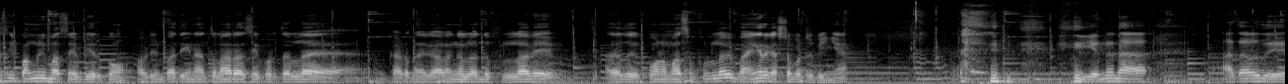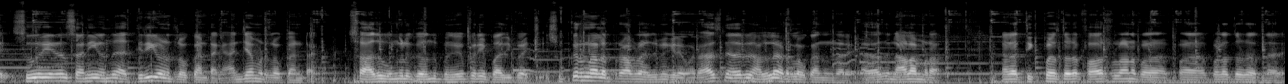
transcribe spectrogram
ராசி பங்குனி மாதம் எப்படி இருக்கும் அப்படின்னு பார்த்தீங்கன்னா துலா ராசியை பொறுத்தவரை கடந்த காலங்கள் வந்து ஃபுல்லாகவே அதாவது போன மாதம் ஃபுல்லாகவே பயங்கர கஷ்டப்பட்டிருப்பீங்க. என்னென்னா அதாவது சூரியனும் சனி வந்து திரிகோணத்தில் உட்காந்துட்டாங்க அஞ்சாம் இடத்துல உட்காந்துட்டாங்க. ஸோ அது உங்களுக்கு வந்து மிகப்பெரிய பாதிப்பாச்சு சுக்கரனால் ப்ராப்ளம் எதுவுமே கிடையாது. ராசிநாதர் நல்ல இடத்துல உட்காந்துருந்தார் அதாவது நாலாம் இடம். நல்லா திக்பலத்தோட பவர்ஃபுல்லான பட ப பலத்தோடு இருந்தார்.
